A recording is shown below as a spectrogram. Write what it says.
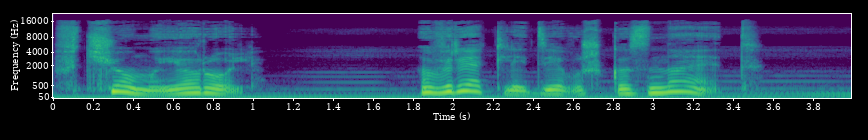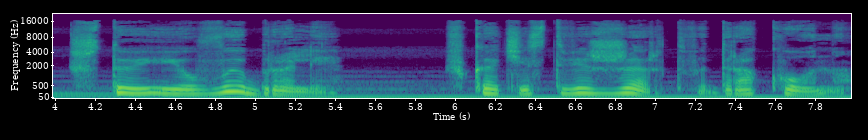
в чем ее роль? Вряд ли девушка знает, что ее выбрали – в качестве жертвы дракону.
